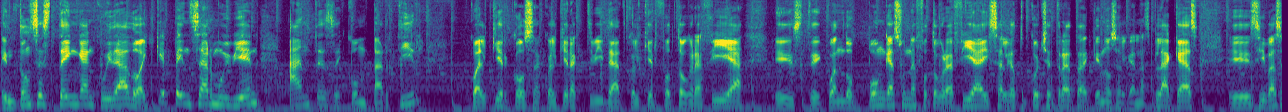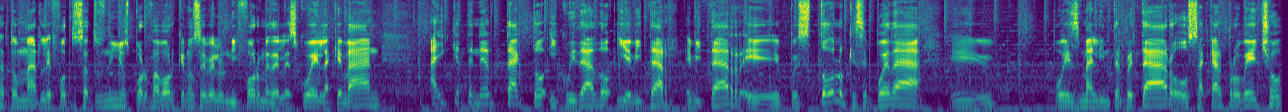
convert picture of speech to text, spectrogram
Entonces tengan cuidado, hay que pensar muy bien antes de compartir cualquier cosa, cualquier actividad, cualquier fotografía. Este, cuando pongas una fotografía y salga tu coche, trata de que no salgan las placas. Eh, si vas a tomarle fotos a tus niños, por favor, que no se vea el uniforme de la escuela que van hay que tener tacto y cuidado y evitar, evitar eh, pues todo lo que se pueda eh, pues malinterpretar o sacar provecho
